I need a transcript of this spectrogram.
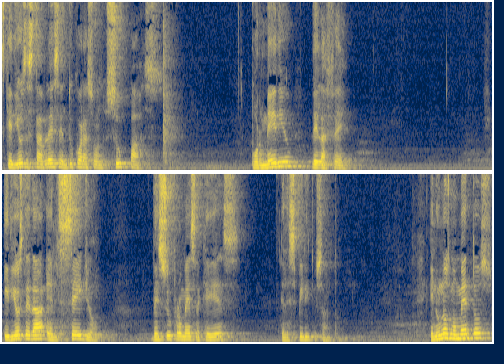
es que Dios establece en tu corazón su paz por medio de la fe. Y Dios te da el sello de su promesa que es el Espíritu Santo. En unos momentos,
